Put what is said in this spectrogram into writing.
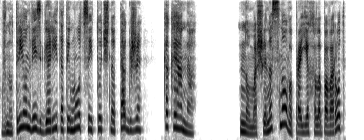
Внутри он весь горит от эмоций точно так же, как и она. Но машина снова проехала поворот,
